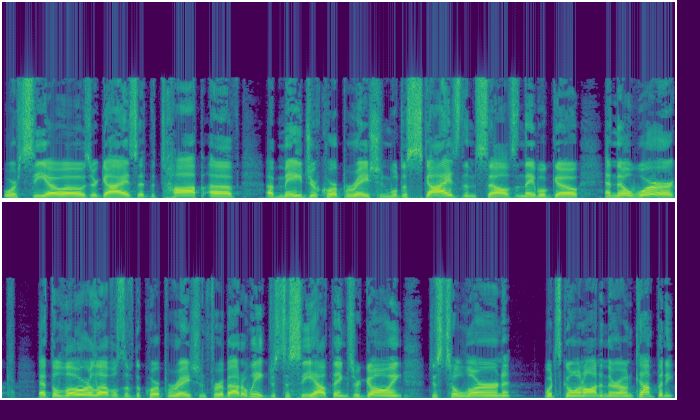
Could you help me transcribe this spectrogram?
or COOs or guys at the top of a major corporation will disguise themselves and they will go and they'll work at the lower levels of the corporation for about a week just to see how things are going, just to learn what's going on in their own company.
